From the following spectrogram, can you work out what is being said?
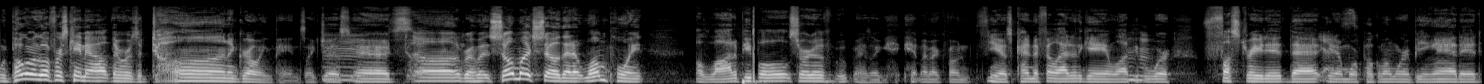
when Pokemon Go first came out, there was a ton of growing pains, like just a ton of growing pains. So much so that at one point, a lot of people sort of, oop, I was like hit my microphone, you know, it's kind of fell out of the game. A lot of people mm-hmm. were frustrated that you know more Pokemon weren't being added,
